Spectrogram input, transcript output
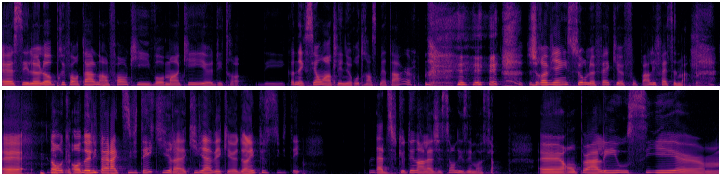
Euh, c'est le lobe préfrontal, dans le fond, qui va manquer euh, des, des connexions entre les neurotransmetteurs. je reviens sur le fait qu'il faut parler facilement. Euh, donc, on a l'hyperactivité qui, vient avec de l'impulsivité, de la difficulté dans la gestion des émotions. Euh, on peut aller aussi, euh,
